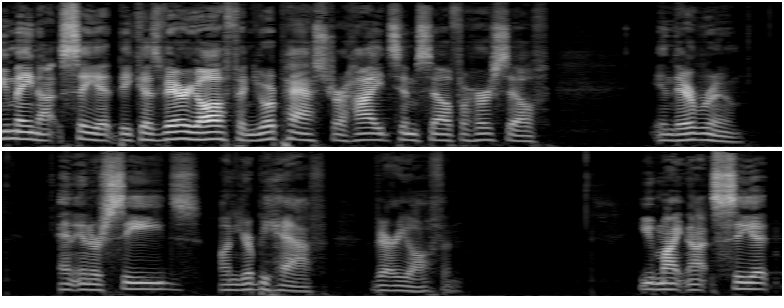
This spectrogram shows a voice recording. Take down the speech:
You may not see it because very often your pastor hides himself or herself in their room and intercedes on your behalf very often. You might not see it.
